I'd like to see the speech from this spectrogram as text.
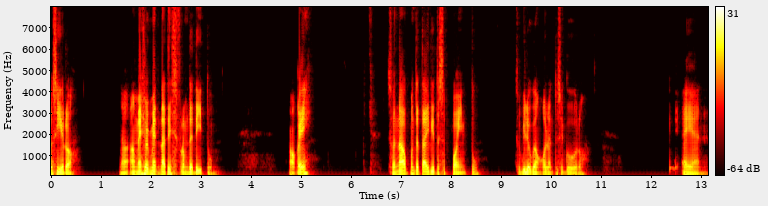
So, 0. Na, ang measurement natin is from the datum. Okay? So, now, punta tayo dito sa point 2. So, bilugan ko lang to siguro. Ayan.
